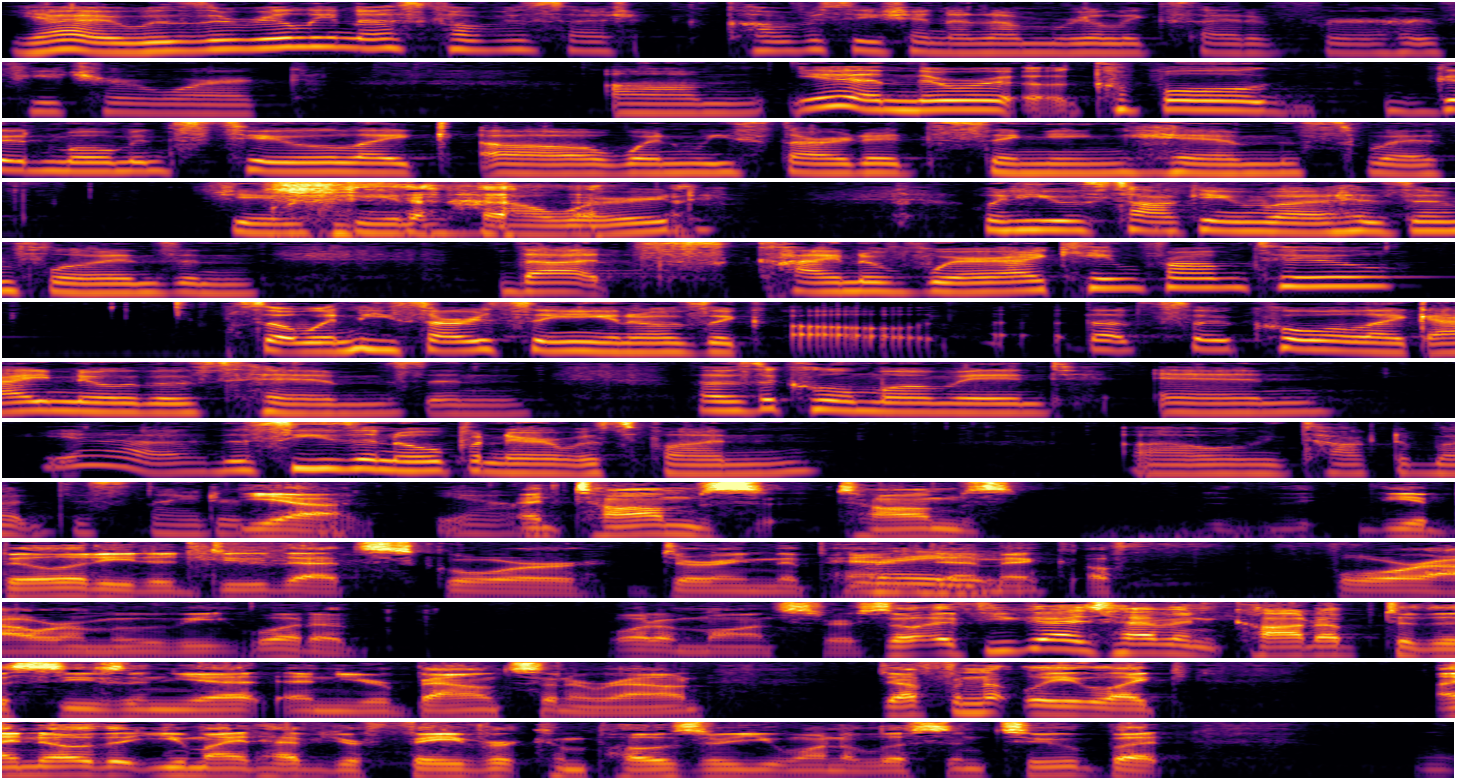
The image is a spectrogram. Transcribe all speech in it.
yeah it was a really nice conversation conversation and i'm really excited for her future work um, yeah, and there were a couple good moments too, like uh, when we started singing hymns with James Dean Howard, when he was talking about his influence, and that's kind of where I came from too. So when he started singing, and I was like, "Oh, that's so cool!" Like I know those hymns, and that was a cool moment. And yeah, the season opener was fun uh, when we talked about the Snyder Yeah, Cut. Yeah, And Tom's Tom's the, the ability to do that score during the pandemic, a f- four-hour movie. What a what a monster. So if you guys haven't caught up to this season yet and you're bouncing around, definitely like I know that you might have your favorite composer you want to listen to, but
